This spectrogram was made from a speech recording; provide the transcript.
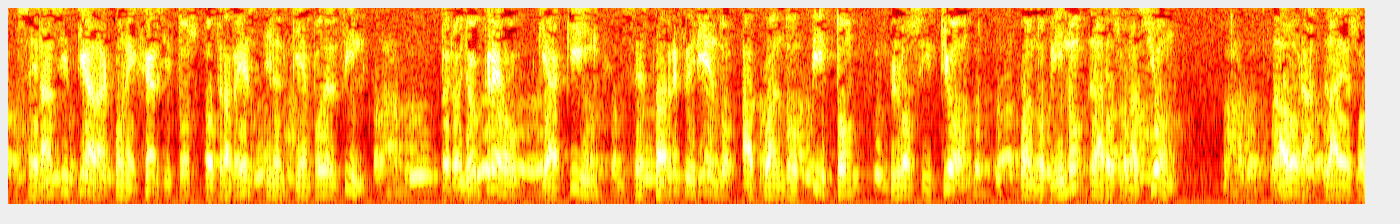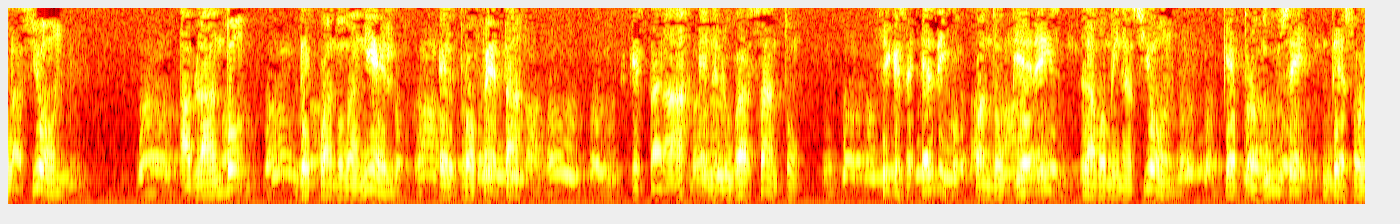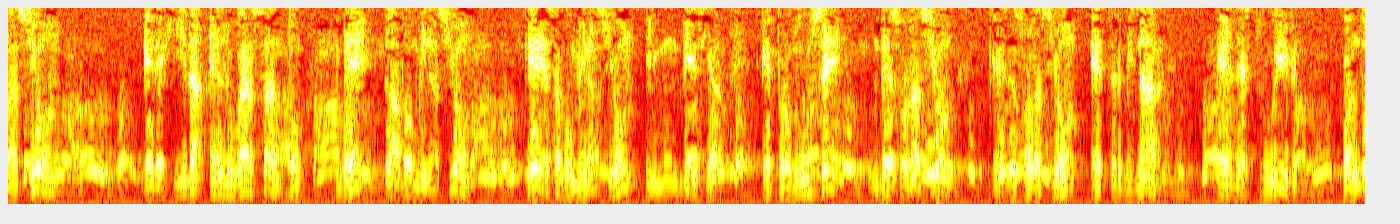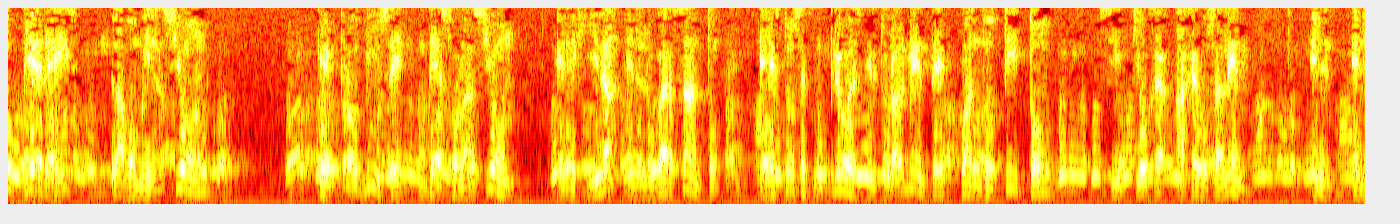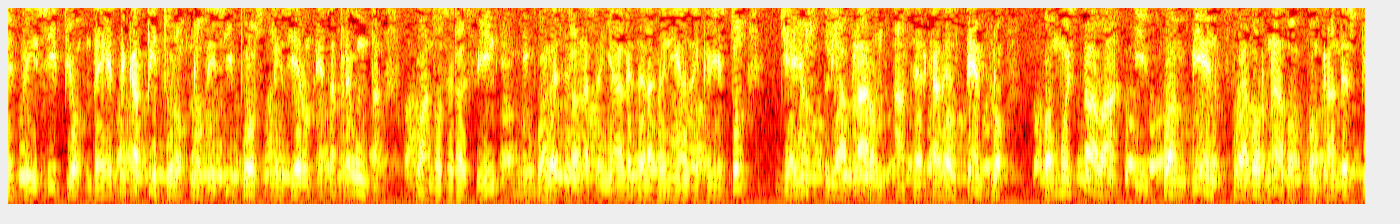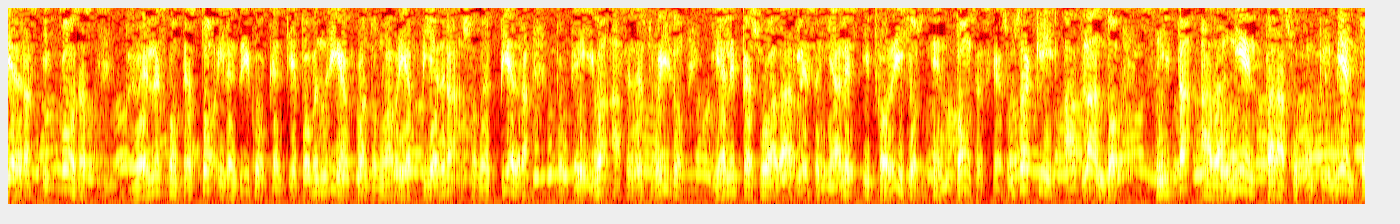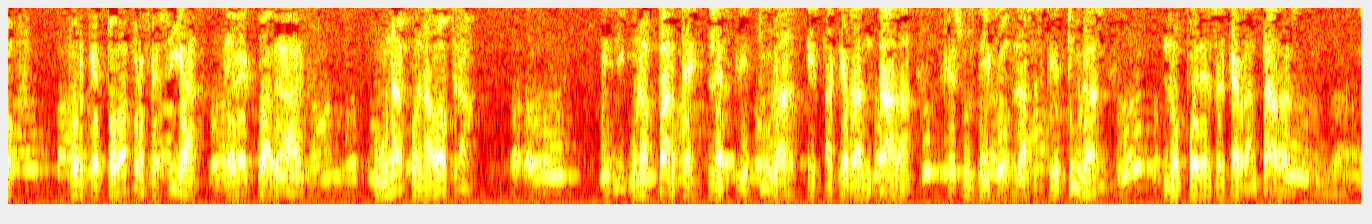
será sitiada con ejércitos otra vez en el tiempo del fin. Pero yo creo que aquí se está refiriendo a cuando Tito lo sitió, cuando vino la desolación Ahora, la desolación, hablando de cuando Daniel, el profeta, que estará en el lugar santo, fíjese, él dijo, cuando viereis la abominación que produce desolación, erigida en lugar santo, ve la abominación. ¿Qué es abominación? Inmundicia, que produce desolación. ¿Qué es desolación? Es terminar, es destruir. Cuando viereis la abominación que produce desolación, erigida en el lugar santo. Esto se cumplió escrituralmente cuando Tito sitió a Jerusalén. En, el principio de este capítulo, los discípulos le hicieron esta pregunta, ¿cuándo será el fin y cuáles serán las señales de la venida de Cristo? Y ellos le hablaron acerca del templo, cómo estaba y cuán bien fue adornado con grandes piedras y cosas. Pero él les contestó y les dijo que el tiempo vendría cuando no habría piedra sobre piedra, porque iba a ser destruido. Y él empezó a darle señales y prodigios. Entonces Jesús aquí, hablando, cita a Daniel para su cumplimiento, porque toda profecía debe cuadrar una con la otra. En ninguna parte la escritura está quebrantada. Jesús dijo, las escrituras no pueden ser quebrantadas.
